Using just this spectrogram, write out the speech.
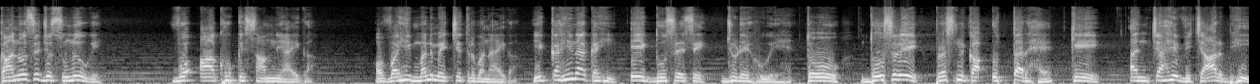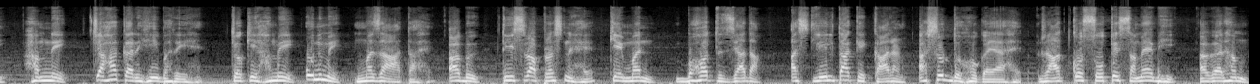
कानों से जो सुनोगे, वो आँखों के सामने आएगा और वही मन में चित्र बनाएगा। ये कहीं ना कहीं एक दूसरे से जुड़े हुए हैं। तो दूसरे प्रश्न का उत्तर है कि अनचाहे विचार भी हमने चाह कर ही भरे हैं, क्योंकि हमें उनमें मज़ा आता है। अब तीसरा प्रश्न है कि मन बहुत ज़्यादा अश्लीलता के कारण अशुद्ध हो गया है। रात को सोते समय भी अगर हम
